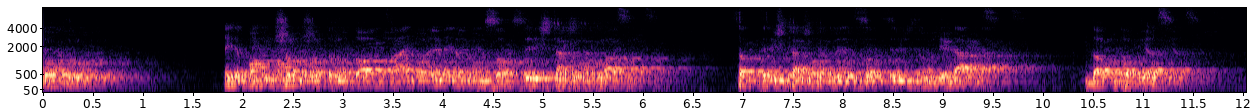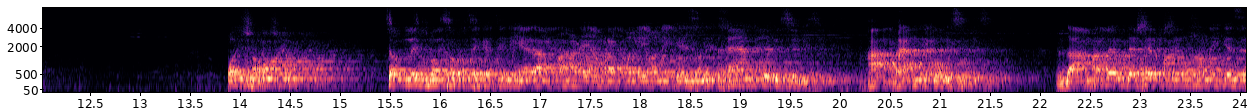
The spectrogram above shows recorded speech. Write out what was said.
গোত্র। এই যে বংশ দল যাই বলেন, এরকম গোত্র আছে। গোত্রের জন লিডার আছে। দলপতি আছে। ওই সময় চল্লিশ বছর থেকে তিনি এরা পাহাড়ে, আমরা বলি অনেকে ধ্যান করেছিল। হ্যাঁ ধ্যানই করেছিল। আমাদের দেশের মানুষ অনেকে যে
